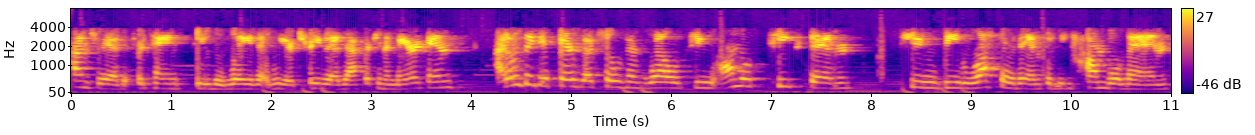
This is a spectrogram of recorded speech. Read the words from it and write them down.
country as it pertains to the way that we are treated as African Americans, I don't think it serves our children well to almost teach them to be lesser than, to be humble than,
